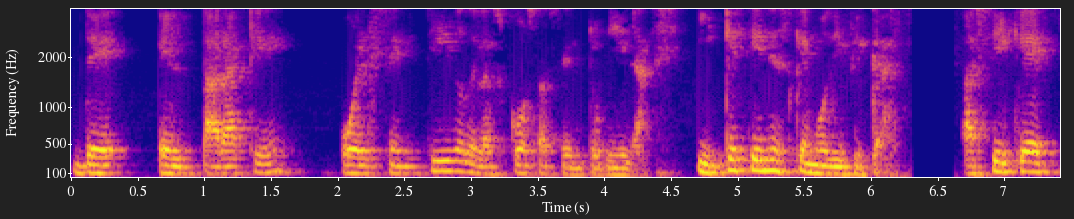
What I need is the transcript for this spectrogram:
de el para qué o el sentido de las cosas en tu vida y qué tienes que modificar. Así que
